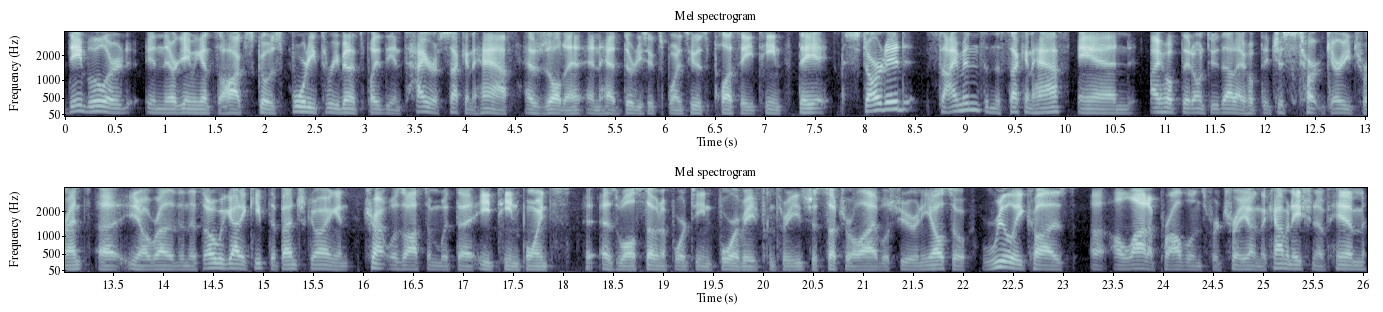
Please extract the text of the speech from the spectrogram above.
Dame Lillard in their game against the Hawks goes 43 minutes, played the entire second half as a result and, and had 36 points. He was plus 18. They started Simons in the second half, and I hope they don't do that. I hope they just start Gary Trent, uh, you know, rather than this. Oh, we got to keep the bench going. And Trent was awesome with the 18 points as well, seven of 14, four of eight from three. He's just such a reliable shooter, and he also really caused a, a lot of problems for Trae Young. The combination of him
